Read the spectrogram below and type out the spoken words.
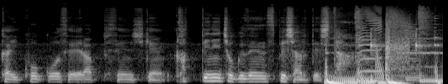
回高校生ラップ選手権勝手に直前スペシャルでした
